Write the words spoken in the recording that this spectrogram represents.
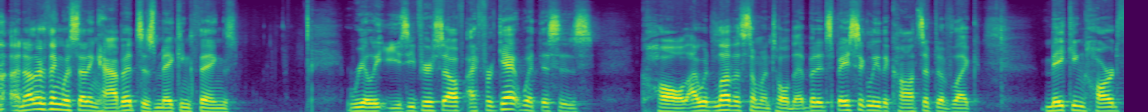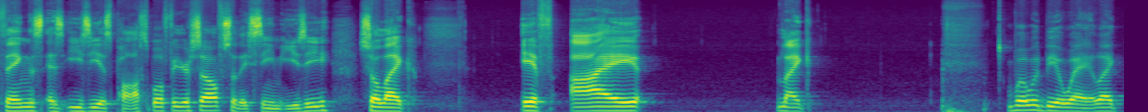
another thing with setting habits is making things really easy for yourself. I forget what this is called. I would love if someone told it, but it's basically the concept of like making hard things as easy as possible for yourself so they seem easy. So like if I like what would be a way like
